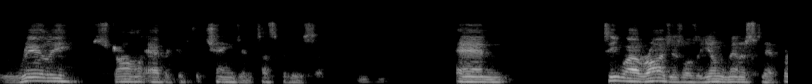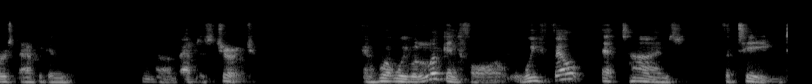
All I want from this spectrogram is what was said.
really strong advocate for change in Tuscaloosa. Mm -hmm. And T.Y. Rogers was a young minister at First African uh, Baptist Church. And what we were looking for, we felt at times fatigued.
